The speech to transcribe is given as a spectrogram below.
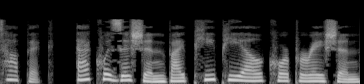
Topic Acquisition by PPL Corporation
